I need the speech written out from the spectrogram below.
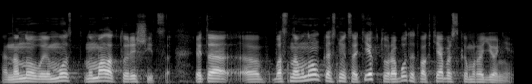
на новый мост, ну, мало кто решится. Это э, в основном коснется тех, кто работает в Октябрьском районе.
